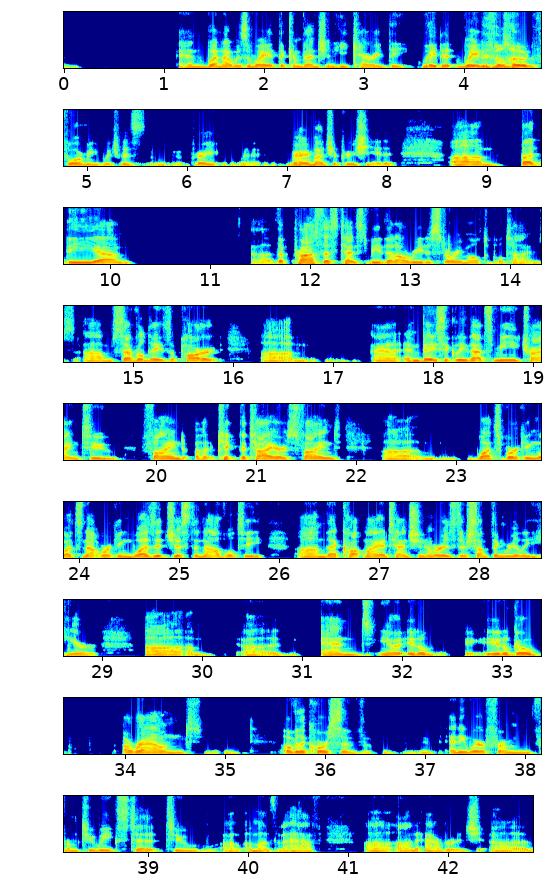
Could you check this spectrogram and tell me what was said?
and when I was away at the convention, he carried the weight weight of the load for me, which was very very much appreciated. Um, but the um, uh, the process tends to be that I'll read a story multiple times, um, several days apart, um, uh, and basically that's me trying to find uh, kick the tires, find um, what's working, what's not working. Was it just a novelty um, that caught my attention, or is there something really here? Um, uh, and you know it'll it'll go around over the course of anywhere from from two weeks to to uh, a month and a half uh, on average uh,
